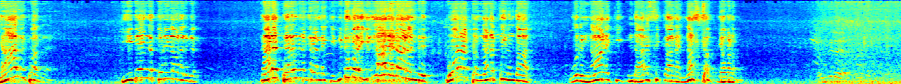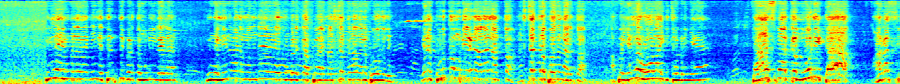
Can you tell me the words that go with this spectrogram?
யார் இருப்பாங்க? இதே இந்த தொழிலாளர்கள். கடை திறந்திருக்கிற அன்னைக்கு விடுமுறை இல்லாத நாள் என்று போராட்டம் நடத்தி இருந்தால் ஒரு நாளைக்கு இந்த அரசுக்கான நஷ்டம் எவ்வளவு? இல்ல இவங்களை நீங்க திருப்திப்படுத்த முடியல இந்த நிறுவனம் வந்து உங்களுக்கு அப்ப நஷ்டத்துல தானே போகுது. ஏன்னா கொடுக்க முடியலன்னா அதான் அர்த்தம். நஷ்டத்துல போகுதுன்னு அர்த்தம். அப்ப என்ன ஓவாய்க்கு சொல்றீங்க? டாஸ்மாக மூடிட்டா அரசு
